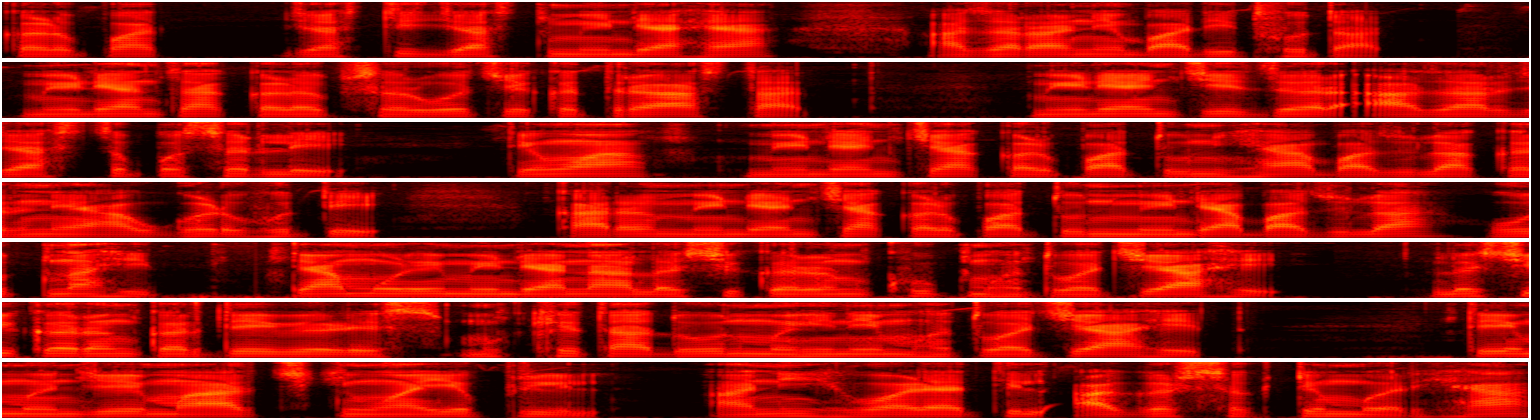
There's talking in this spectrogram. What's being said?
कळपात जास्तीत जास्त मेंढ्या ह्या आजाराने बाधित होतात. मेंढ्यांचा कळप सर्वच एकत्र असतात. मेंढ्यांचे जर आजार जास्त पसरले तेव्हा मेंढ्यांच्या कळपातून ह्या बाजूला करणे अवघड होते कारण मेंढ्यांच्या कळपातून मेंढ्या बाजूला होत नाहीत. त्यामुळे मेंढ्यांना लसीकरण खूप महत्त्वाचे आहे. लसीकरण करते वेळेस मुख्यतः दोन महिने महत्त्वाचे आहेत. ते म्हणजे मार्च किंवा एप्रिल. आणि हिवाळ्यातील ऑगस्ट सप्टेंबर ह्या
